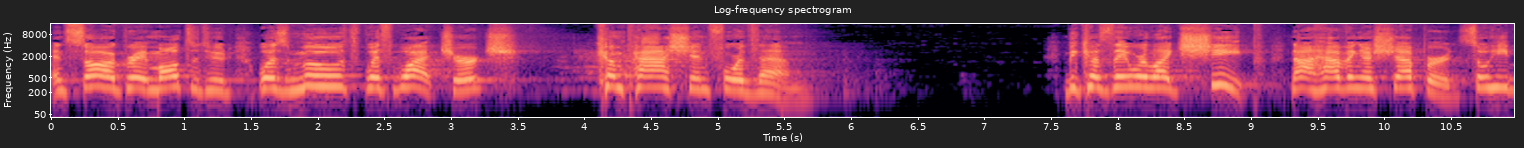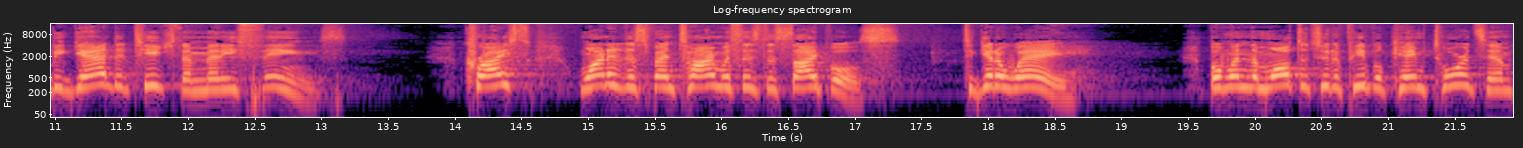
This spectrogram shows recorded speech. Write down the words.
and saw a great multitude, was moved with what, church? Compassion for them. Because they were like sheep, not having a shepherd. So he began to teach them many things. Christ wanted to spend time with his disciples to get away. But when the multitude of people came towards him,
